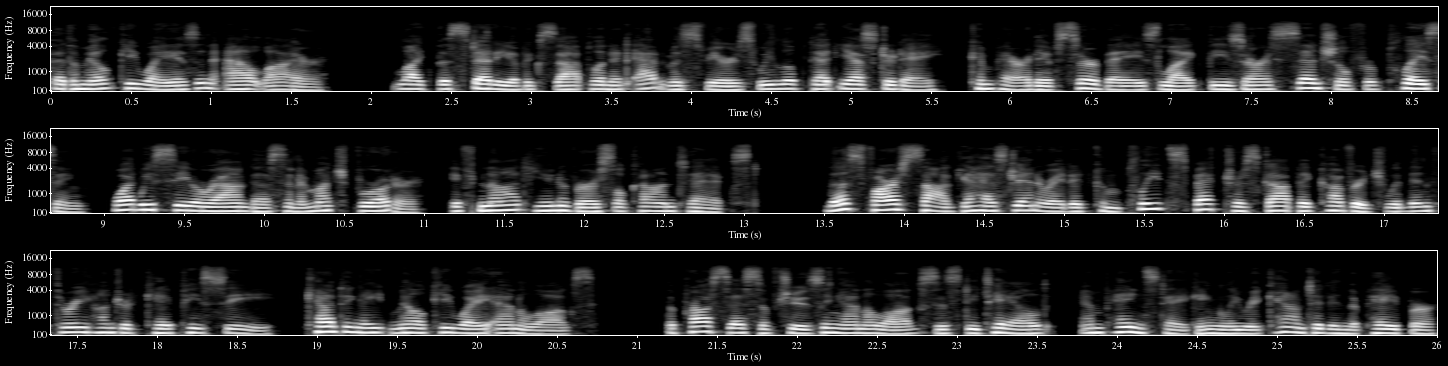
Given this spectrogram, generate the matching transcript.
that the Milky Way is an outlier. Like the study of exoplanet atmospheres we looked at yesterday, comparative surveys like these are essential for placing what we see around us in a much broader, if not universal context. Thus far SAGA has generated complete spectroscopic coverage within 300 kpc, counting 8 Milky Way analogs. The process of choosing analogs is detailed and painstakingly recounted in the paper,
